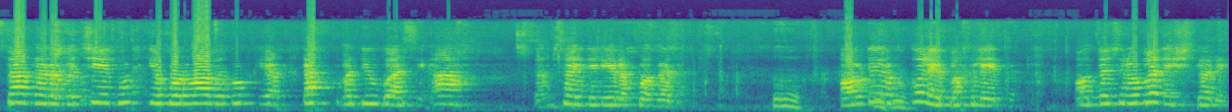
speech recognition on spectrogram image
ستا کره بچې ګوټ کې خوروا به ګوټ کې ټک به دې وباسي آه سمسای دې ډېره خوږه ده او ډېر ښکلی پخلی او تجربه دې شته دی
